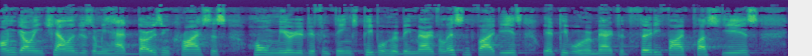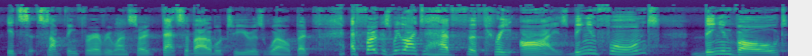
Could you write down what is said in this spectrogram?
ongoing challenges, and we had those in crisis, whole myriad of different things. People who have been married for less than five years. We had people who are married for 35 plus years. It's something for everyone. So that's available to you as well. But at Focus, we like to have the three I's. Being informed, being involved,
